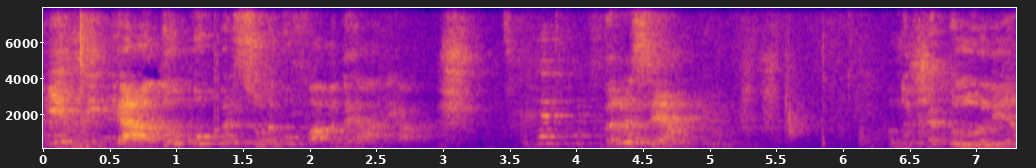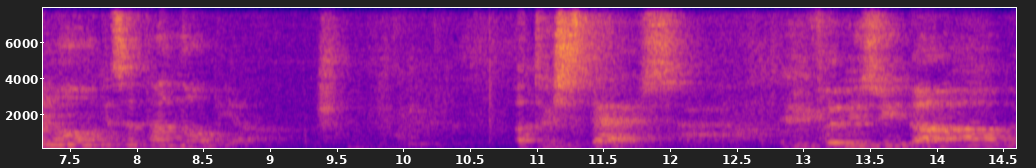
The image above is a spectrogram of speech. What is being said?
indicato per persone con fame di. Per esempio, quando c'è quello lì no, che sente noia, a tristeza, infelicidade,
